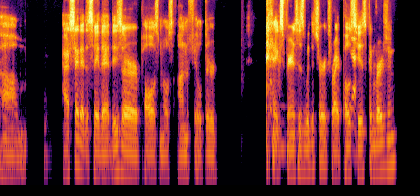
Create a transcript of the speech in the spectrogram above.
um, I say that to say that these are Paul's most unfiltered. experiences with the church, right? Post yeah. his conversion.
